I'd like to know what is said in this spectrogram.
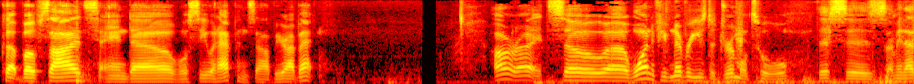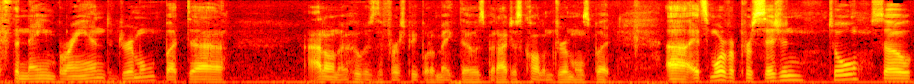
cut both sides, and uh, we'll see what happens. I'll be right back. All right, so uh, one, if you've never used a Dremel tool, this is, I mean, that's the name brand Dremel, but uh, I don't know who was the first people to make those, but I just call them Dremels. But uh, it's more of a precision tool, so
